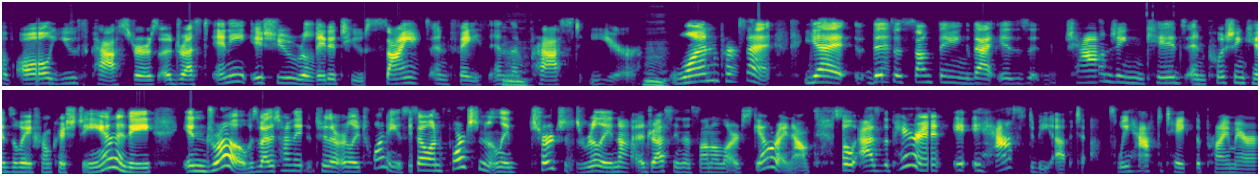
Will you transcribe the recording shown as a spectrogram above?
of all youth pastors addressed any issue related to science and faith in mm. the hmm. past year. Mm. 1%. Yet, this is something that is challenging kids and pushing kids away from Christianity in droves by the time they get to their early 20s. So, unfortunately, church is really not addressing this on a large scale right now. So, as the parent, it, it has to be up to us. We have to take the primary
